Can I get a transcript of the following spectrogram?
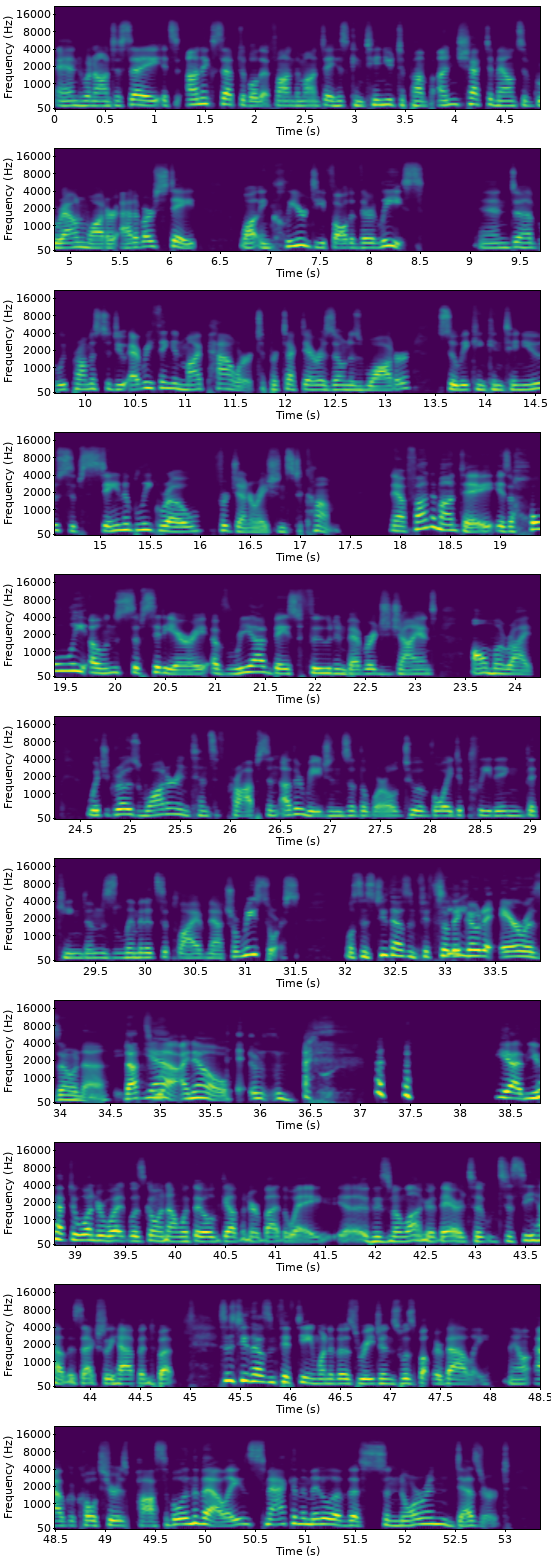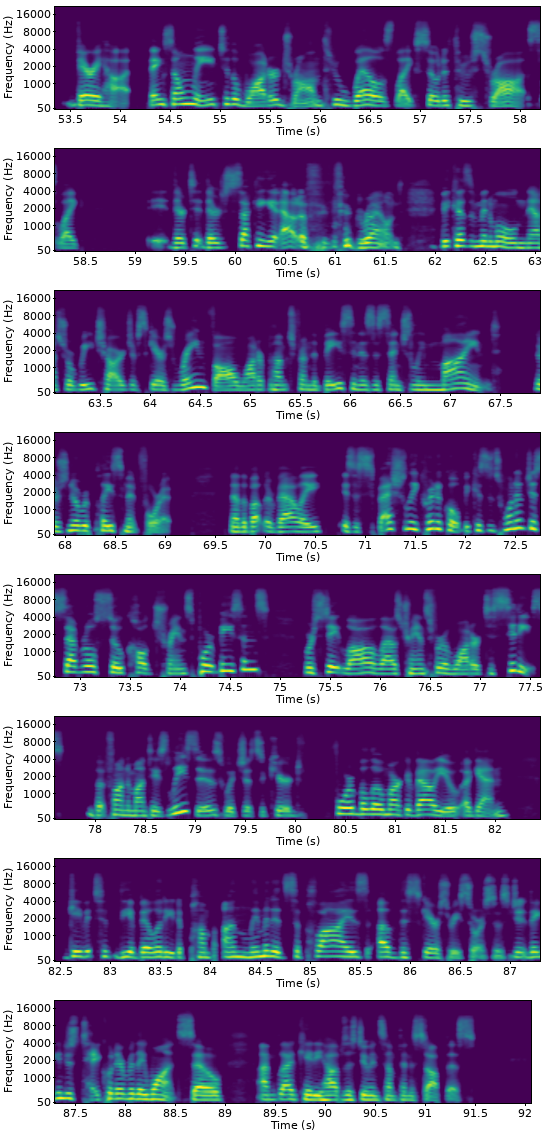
and went on to say it's unacceptable that Fondomonte has continued to pump unchecked amounts of groundwater out of our state while in clear default of their lease. And uh, we promise to do everything in my power to protect Arizona's water so we can continue sustainably grow for generations to come. Now, Fondomonte is a wholly owned subsidiary of Riyadh based food and beverage giant Almarai, which grows water intensive crops in other regions of the world to avoid depleting the kingdom's limited supply of natural resource. Well, since 2015. So they go to Arizona. That's yeah, what- I know. Yeah, and you have to wonder what was going on with the old governor, by the way, uh, who's no longer there to, to see how this actually happened. But since 2015, one of those regions was Butler Valley. Now, agriculture is possible in the valley, smack in the middle of the Sonoran Desert. Very hot, thanks only to the water drawn through wells like soda through straws. Like, they're t- they're sucking it out of the ground because of minimal natural recharge of scarce rainfall. Water pumped from the basin is essentially mined. There's no replacement for it. Now, the Butler Valley is especially critical because it's one of just several so called transport basins where state law allows transfer of water to cities. But Fondomonte's leases, which it secured for below market value again, gave it to the ability to pump unlimited supplies of the scarce resources. They can just take whatever they want. So I'm glad Katie Hobbs is doing something to stop this.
